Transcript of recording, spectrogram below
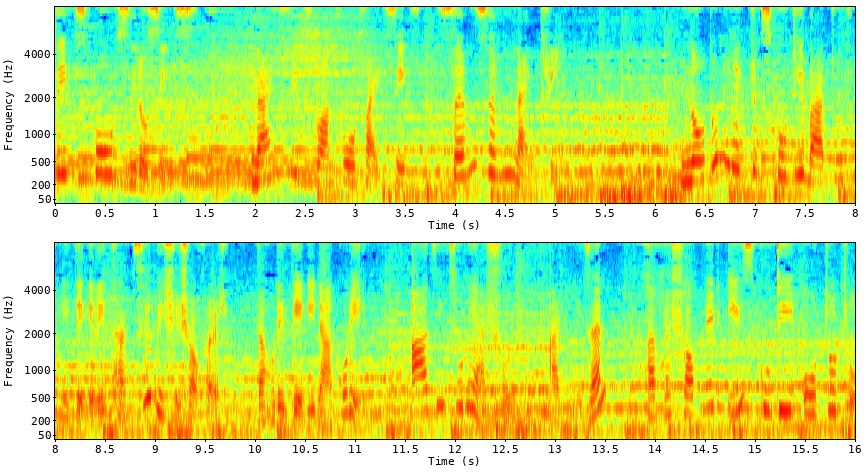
six four zero six nine six one four five six seven seven nine three নতুন ইলেকট্রিক স্কুটি বা টোটো নিতে গেলে থাকছে বিশেষ অফার তাহলে দেরি না করে আজই চলে আসুন। আর নিয়ে যান আপনার স্বপ্নের এই স্কুটি ও টোটো।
